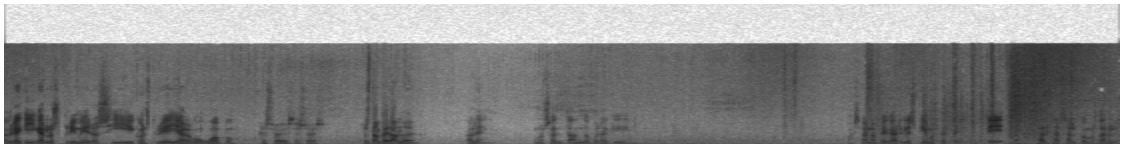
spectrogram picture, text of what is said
Habría que llegar los primeros y construir ahí algo guapo. Eso es, eso es. Se están pegando, ¿eh? ¿Vale? Uno saltando por aquí. Se van a pegar y les pillamos perfecto. Eh, sal, sal, sal, podemos darles.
